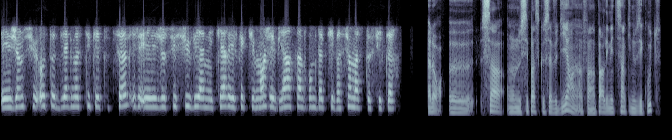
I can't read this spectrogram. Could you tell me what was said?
Et je me suis autodiagnostiquée toute seule et je suis suivie à Necker et effectivement, j'ai bien un syndrome d'activation mastocytaire. Alors, euh, ça, on ne sait pas ce que ça veut dire, hein, enfin, à part les médecins qui nous écoutent.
